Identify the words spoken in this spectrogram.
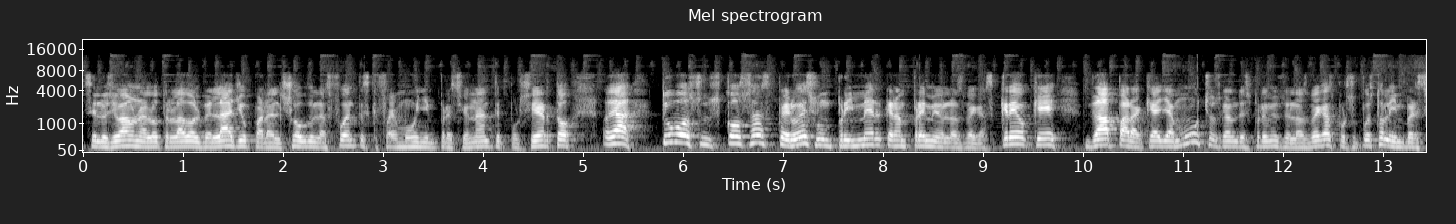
se los llevaron al otro lado al Velayo para el show de las fuentes, que fue muy impresionante, por cierto, o sea, tuvo sus cosas, pero es un primer gran premio de Las Vegas. Creo que da para que haya muchos grandes premios de Las Vegas, por supuesto la inversión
